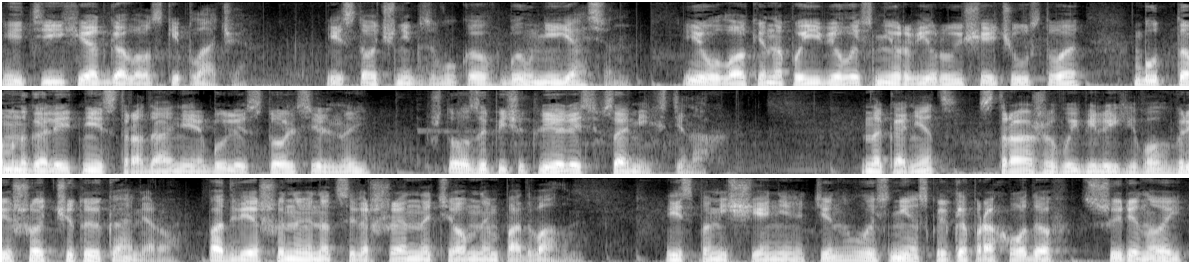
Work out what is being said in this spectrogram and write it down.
и тихие отголоски плача. Источник звуков был неясен, и у Локина появилось нервирующее чувство, будто многолетние страдания были столь сильны, что запечатлелись в самих стенах. Наконец, стражи вывели его в решетчатую камеру, подвешенную над совершенно темным подвалом. Из помещения тянулось несколько проходов с шириной,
